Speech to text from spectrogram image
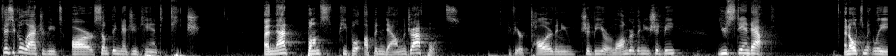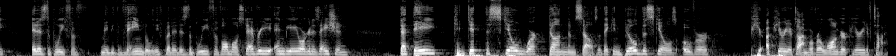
Physical attributes are something that you can't teach. And that bumps people up and down the draft boards. If you're taller than you should be or longer than you should be, you stand out. And ultimately, it is the belief of maybe the vain belief, but it is the belief of almost every NBA organization that they can get the skill work done themselves, that they can build the skills over a period of time, over a longer period of time.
